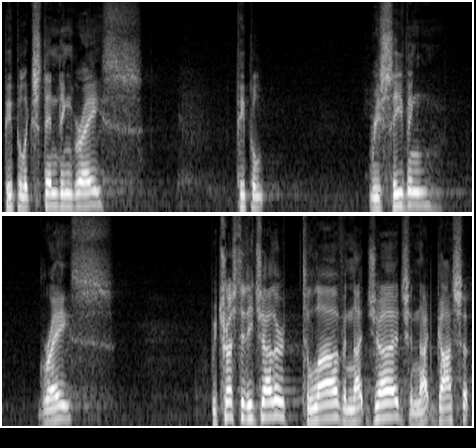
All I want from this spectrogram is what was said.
People extending grace. People receiving grace. We trusted each other to love and not judge and not gossip.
